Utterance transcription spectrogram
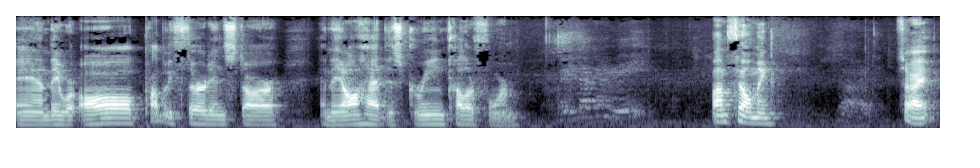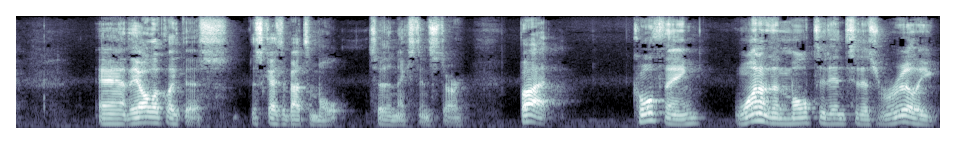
and they were all probably third instar and they all had this green color form. I'm filming. It's all right. And they all look like this. This guy's about to molt to the next instar. But cool thing, one of them molted into this really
